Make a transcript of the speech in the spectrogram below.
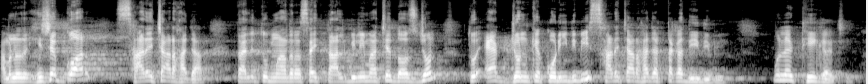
আমরা হিসেব কর, সাড়ে চার হাজার। তাহলে তুই মাদ্রাসায় তালবিলিম আছে দশজন তো একজনকে করিয়ে দিবি, সাড়ে চার হাজার টাকা দিয়ে দিবি। বলে ঠিক আছে।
